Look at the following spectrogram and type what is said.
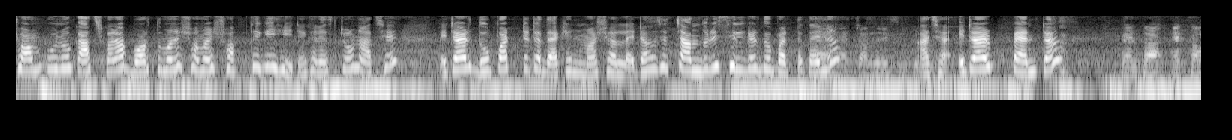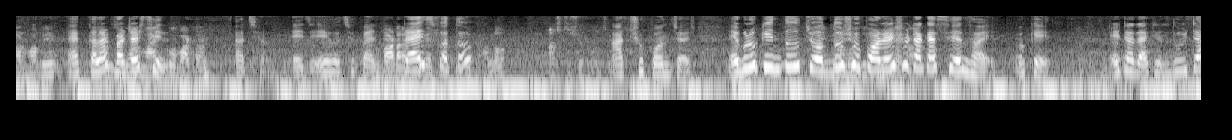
সম্পূর্ণ কাজ করা বর্তমানে সময় সব থেকে হিট। এখানে স্টোন আছে। এটার দোপাট্টাটা দেখেন মাশাল্লাহ এটা হচ্ছে চান্দুরি সিল্কের দোপাট্টা তাই না? আচ্ছা এটার প্যান্টটা? প্যান্টটা এক কালার হবে। এক কালার বাটার সিল্ক। আচ্ছা এই যে এই হচ্ছে প্যান্টটা। প্রাইস কত? ভালো আটশো পঞ্চাশ এগুলো কিন্তু চোদ্দোশো পনেরোশো টাকা। সেল হয়। ওকে এটা দেখেন দুইটা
